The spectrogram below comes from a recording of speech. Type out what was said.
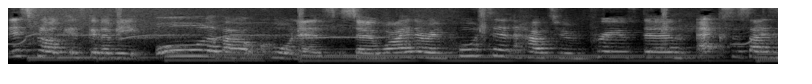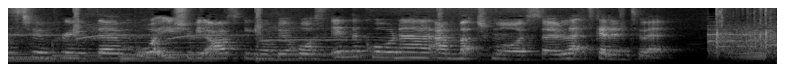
This vlog is going to be all about corners, so why they're important, how to improve them, exercises to improve them, what you should be asking of your horse in the corner and much more, so let's get into it.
